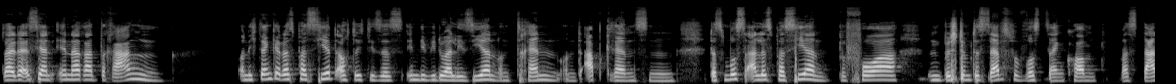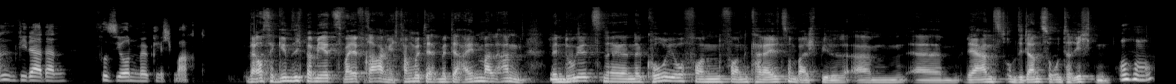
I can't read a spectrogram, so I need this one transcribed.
Weil da ist ja ein innerer Drang. Und ich denke, das passiert auch durch dieses Individualisieren und Trennen und Abgrenzen. Das muss alles passieren, bevor ein bestimmtes Selbstbewusstsein kommt, was dann wieder dann Fusion möglich macht. Daraus ergeben sich bei mir jetzt zwei Fragen. Ich fange mit der, mit der einen mal an. Wenn du jetzt eine, eine Choreo von, von Karel zum Beispiel ähm, ähm, lernst, um sie dann zu unterrichten, mhm.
